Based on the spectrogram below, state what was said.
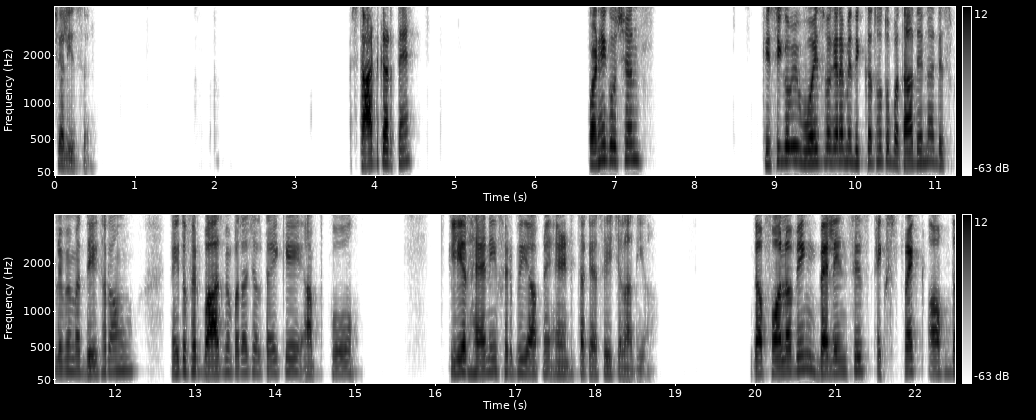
चलिए सर। स्टार्ट करते हैं। पढ़े क्वेश्चन। किसी को भी वॉइस वगैरह में दिक्कत हो तो बता देना, डिस्प्ले में मैं देख रहा हूँ। नहीं तो फिर बाद में पता चलता है कि आपको क्लियर है नहीं, फिर भी आपने एंड तक ऐसे ही चला दिया। The following balances extract of the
